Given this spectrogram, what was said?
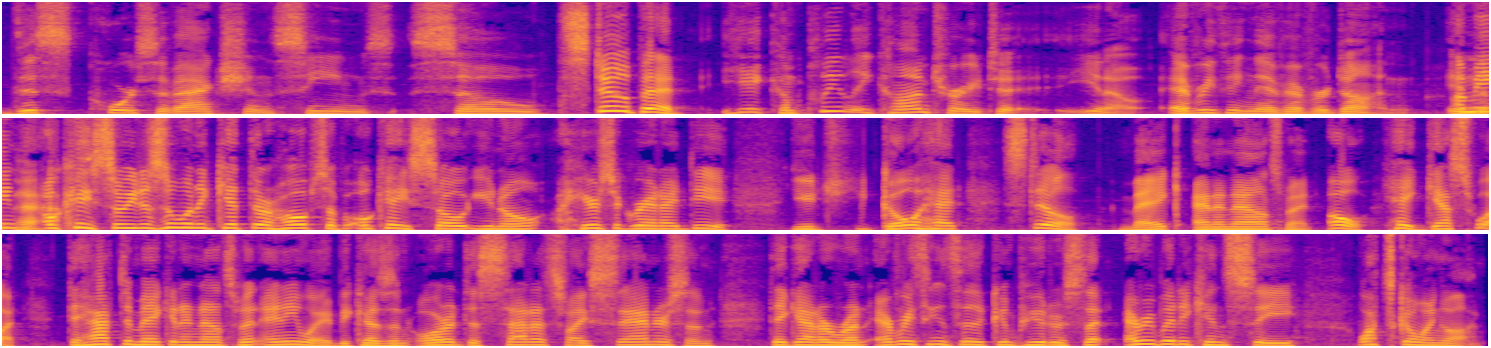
This course of action seems so Stupid. yeah, completely contrary to you know everything they've ever done. I mean, okay, so he doesn't want to get their hopes up. Okay, so you know, here's a great idea. You go ahead, still make an announcement. Oh, hey, guess what? They have to make an announcement anyway because in order to satisfy Sanderson, they got to run everything through the computer so that everybody can see what's going on.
